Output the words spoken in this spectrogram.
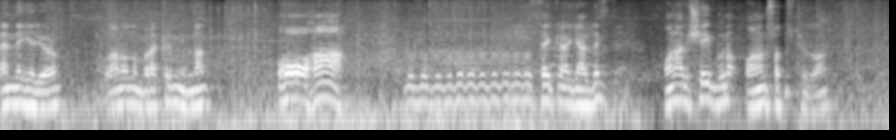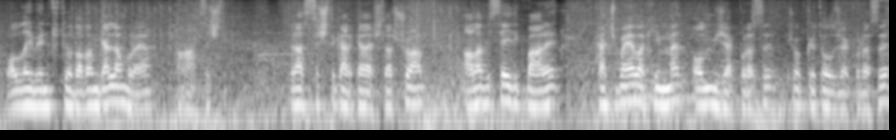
Ben de geliyorum. Ulan oğlum bırakır mıyım lan? Oha! Dur dur dur dur dur dur dur dur tekrar geldim. Ona bir şey buna anam sat tutuyordu lan. Vallahi beni tutuyordu adam gel lan buraya. Aha sıçtık. Biraz sıçtık arkadaşlar şu an alabilseydik bari. Kaçmaya bakayım ben olmayacak burası. Çok kötü olacak burası.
